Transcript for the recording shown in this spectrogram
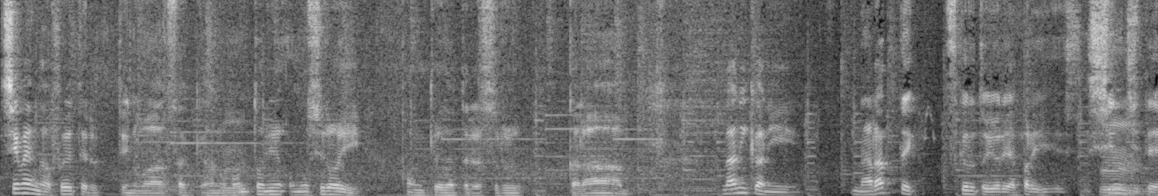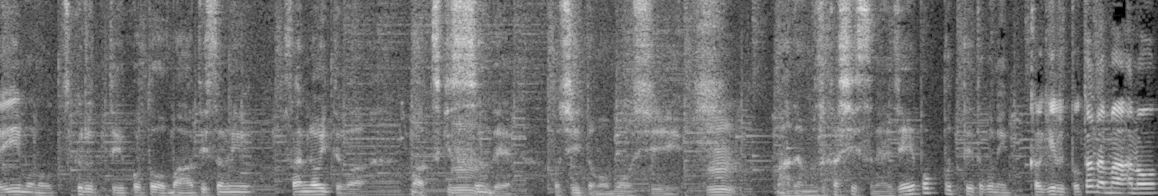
地面が増えてるっていうのはさっきあの本当に面白い環境だったりはするから何かに習って作るというよりやっぱり信じていいものを作るっていうことを、まあアーティストにさんにおいてはまあ突き進んでほしいとも思うし。うん。まあでも難しいですね。J p o p っていうところに限るとただまああの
